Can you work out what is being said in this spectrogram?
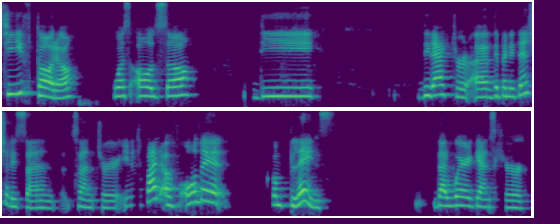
Chief Toro was also the director of the penitentiary center. In spite of all the complaints that were against her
